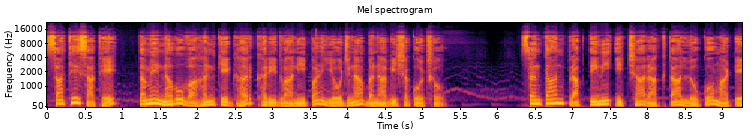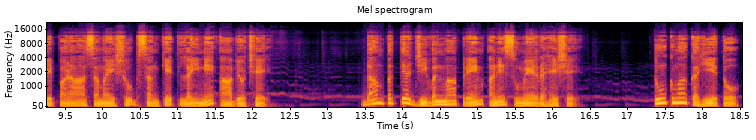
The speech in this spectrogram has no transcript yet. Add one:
સાથે સાથે તમે નવું વાહન કે ઘર ખરીદવાની પણ યોજના બનાવી શકો છો. સંતાન પ્રાપ્તિની ઈચ્છા રાખતા લોકો માટે પણ આ સમય શુભ સંકેત લઈને આવ્યો છે. દાંપત્ય જીવનમાં પ્રેમ અને સુમેળ રહેશે. ટૂંકમાં કહીએ તો,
